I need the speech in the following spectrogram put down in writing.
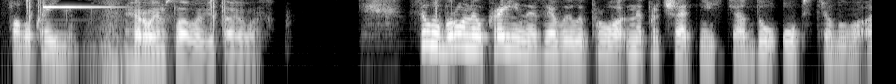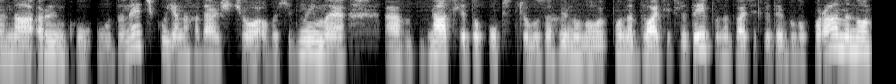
слава Україні! Героям слава вітаю вас. Сили оборони України заявили про непричетність до обстрілу на ринку у Донецьку. Я нагадаю, що вихідними е, внаслідок обстрілу загинуло понад 20 людей. Понад 20 людей було поранено,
